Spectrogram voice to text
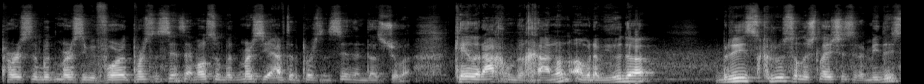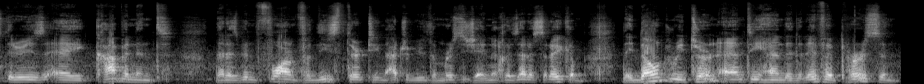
person with mercy before the person sins. I'm also with mercy after the person sins and does tshuva. Keil racham v'chanon am Rav Yehuda There is a covenant that has been formed for these 13 attributes of mercy, they don't return empty handed. If a person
